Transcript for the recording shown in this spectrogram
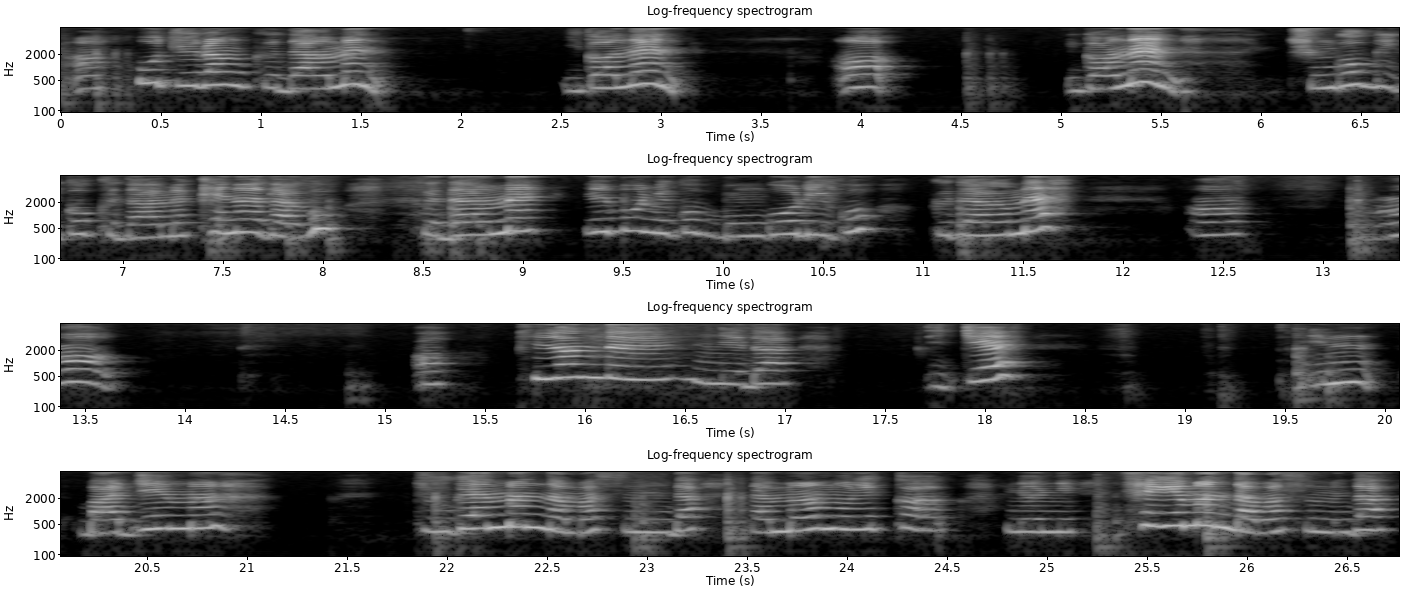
어, 호주랑 그 다음엔 이거는 어 이거는 중국이고 그 다음에 캐나다고 그 다음에 일본이고 몽골이고 그 다음에 어어 어, 핀란드입니다. 이제 인, 마지막 두 개만 남았습니다. 남아메리카 아니 세 개만 남았습니다.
